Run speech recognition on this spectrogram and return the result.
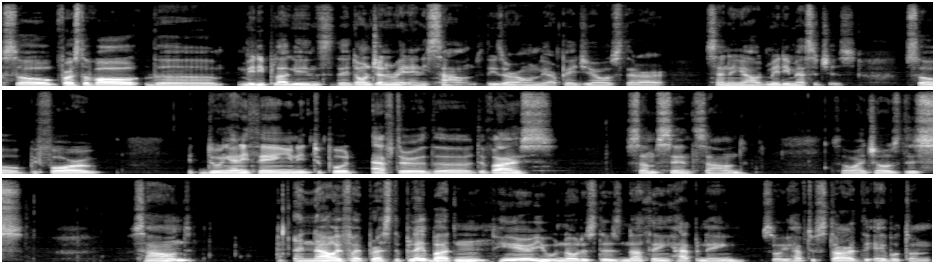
so first of all, the MIDI plugins, they don't generate any sound. These are only arpeggios that are sending out MIDI messages. So before doing anything, you need to put after the device some synth sound. So I chose this sound. And now if I press the play button here you will notice there's nothing happening. So you have to start the Ableton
